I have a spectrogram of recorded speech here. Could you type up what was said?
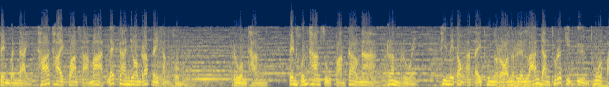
เป็นบันไดท้าทายความสามารถและการยอมรับในสังคม รวมทั้งเป็นหนทางสู่ความก้าวหน้า ร่ำรวย ที่ไม่ต้องอาศัยทุนร้อนเรือนล้านดังธุรกิจอื่นทั่วไป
